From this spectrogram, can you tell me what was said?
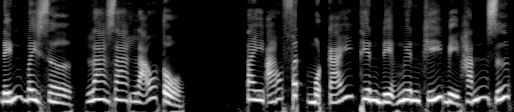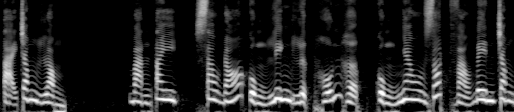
Đến bây giờ, la ra lão tổ. Tay áo phất một cái thiên địa nguyên khí bị hắn giữ tại trong lòng. Bàn tay, sau đó cùng linh lực hỗn hợp cùng nhau rót vào bên trong.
